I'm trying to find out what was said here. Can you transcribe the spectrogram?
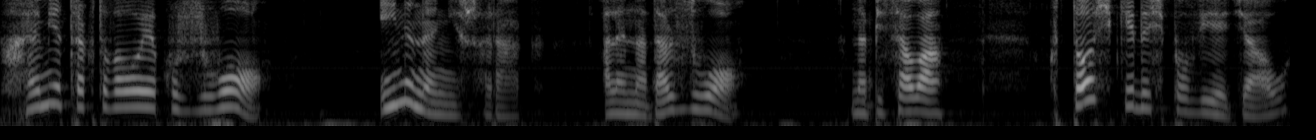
chemię traktowała jako zło, inne niż rak, ale nadal zło. Napisała: Ktoś kiedyś powiedział,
